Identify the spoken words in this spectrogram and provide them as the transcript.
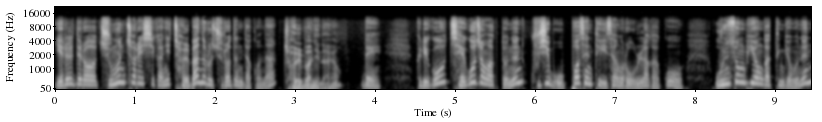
예를 들어 주문 처리 시간이 절반으로 줄어든다거나 절반이나요? 네. 그리고 재고 정확도는 95% 이상으로 올라가고 운송 비용 같은 경우는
